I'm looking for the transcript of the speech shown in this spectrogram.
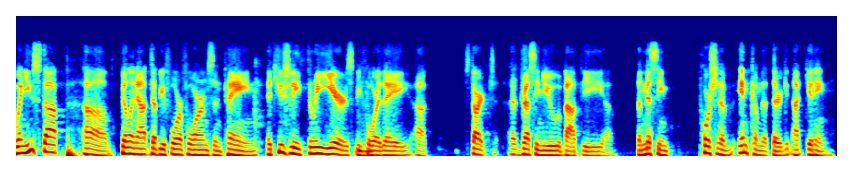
when you stop uh, filling out W-4 forms and paying, it's usually three years Mm-hmm. before they uh, start addressing you about the uh, the missing portion of income that they're not getting.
